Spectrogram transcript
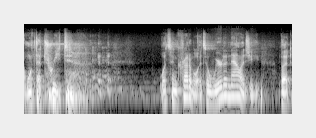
I want that treat. What's incredible, it's a weird analogy, but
